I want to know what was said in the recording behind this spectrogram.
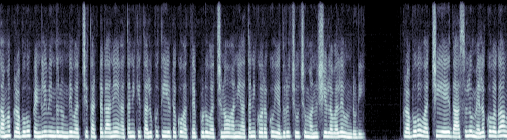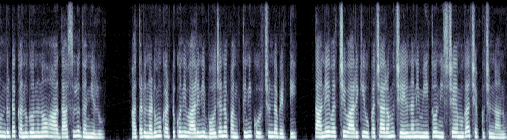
తమ ప్రభువు పెండ్లి విందు నుండి వచ్చి తట్టగానే అతనికి తలుపు తీయుటకు అతెప్పుడు వచ్చునో అని అతని కొరకు ఎదురు చూచు మనుష్యుల వలె ఉండుడి. ప్రభువు వచ్చి ఏ దాసులు మెలకువగా ఉండుట కనుగొనునో ఆ దాసులు ధన్యులు. అతడు నడుము కట్టుకుని వారిని భోజన పంక్తిని కూర్చుండబెట్టి తానే వచ్చి వారికి ఉపచారము చేయునని మీతో నిశ్చయముగా చెప్పుచున్నాను.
